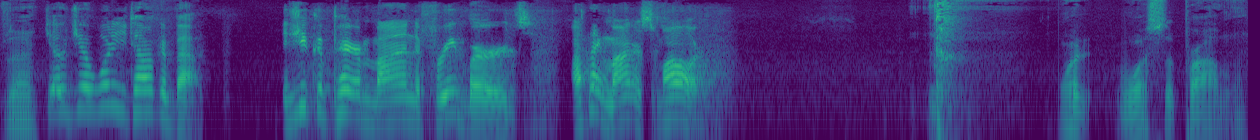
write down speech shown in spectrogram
So JoJo, what are you talking about? If you compare mine to Freebird's, I think mine are smaller. What What's the problem?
